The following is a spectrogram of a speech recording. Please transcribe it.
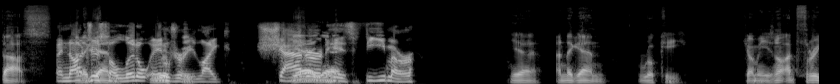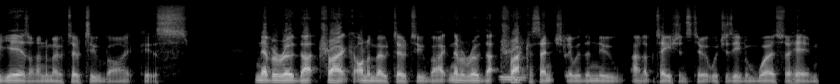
That's And not just a little injury, rookie. like shattered yeah. his femur. Yeah, and again, rookie. Do you know what I mean he's not had three years on a Moto two bike? It's never rode that track on a Moto two bike. Never rode that track mm. essentially with the new adaptations to it, which is even worse for him.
